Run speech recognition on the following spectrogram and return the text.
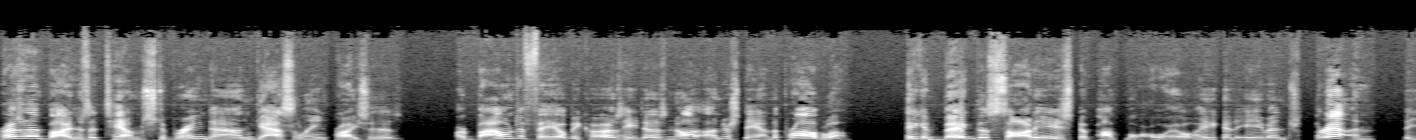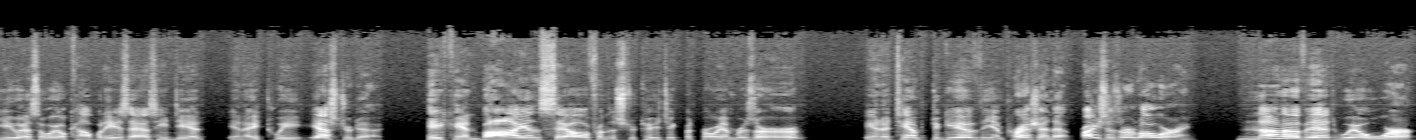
President Biden's attempts to bring down gasoline prices are bound to fail because he does not understand the problem. He can beg the Saudis to pump more oil. He can even threaten the U.S. oil companies, as he did in a tweet yesterday. He can buy and sell from the Strategic Petroleum Reserve in attempt to give the impression that prices are lowering. None of it will work.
